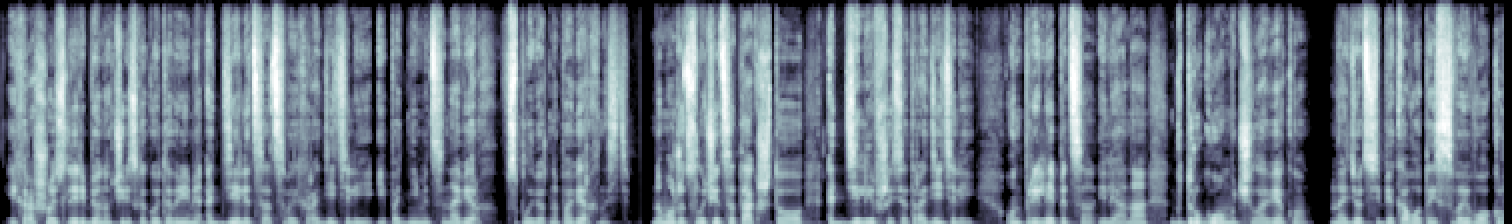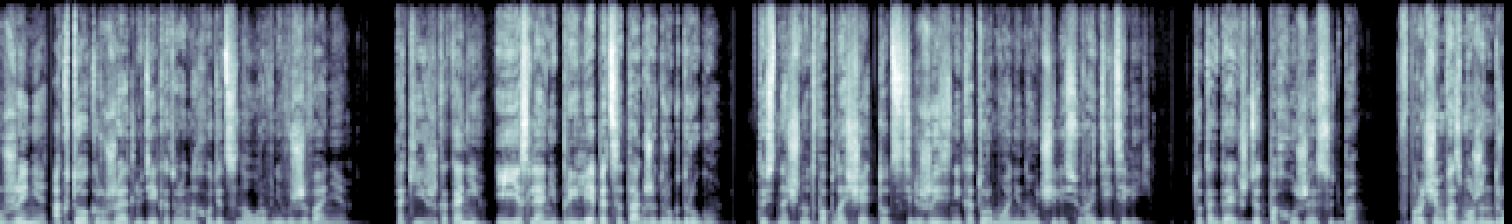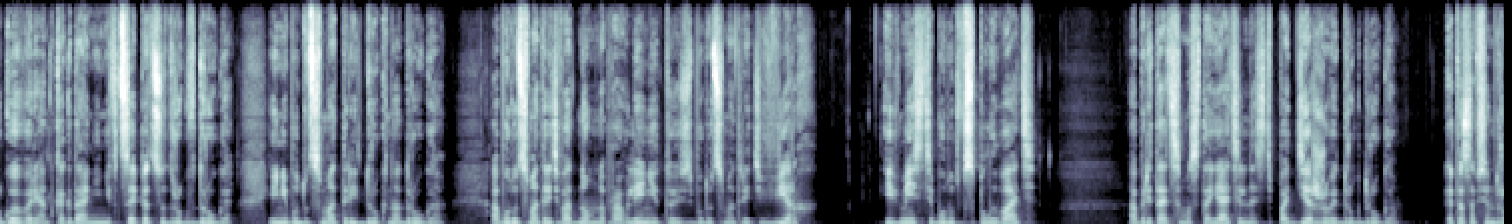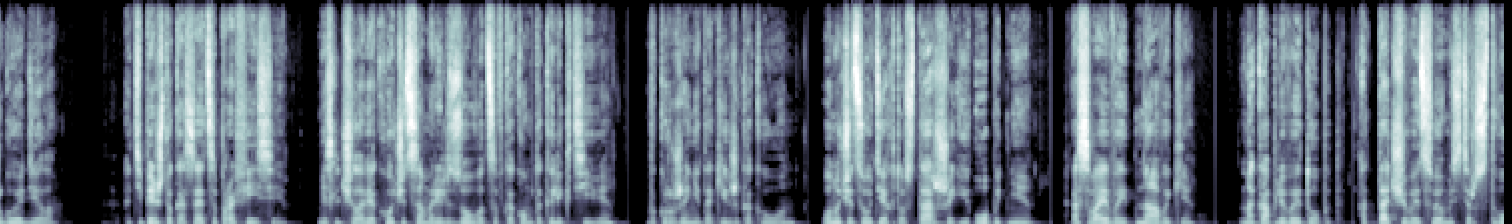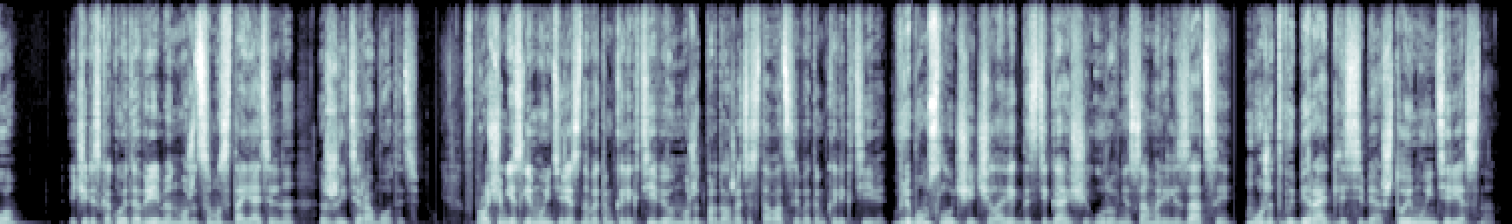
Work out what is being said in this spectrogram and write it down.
И хорошо, если ребенок через какое-то время отделится от своих родителей и поднимется наверх, всплывет на поверхность. Но может случиться так, что, отделившись от родителей, он прилепится или она к другому человеку, найдет себе кого-то из своего окружения, а кто окружает людей, которые находятся на уровне выживания? Такие же, как они. И если они прилепятся также друг к другу, то есть начнут воплощать тот стиль жизни, которому они научились у родителей, то тогда их ждет похожая судьба. Впрочем, возможен другой вариант, когда они не вцепятся друг в друга и не будут смотреть друг на друга, а будут смотреть в одном направлении, то есть будут смотреть вверх, и вместе будут всплывать, обретать самостоятельность, поддерживать друг друга. Это совсем другое дело. А теперь, что касается профессии. Если человек хочет самореализовываться в каком-то коллективе, в окружении таких же, как и он, он учится у тех, кто старше и опытнее, осваивает навыки, накапливает опыт, оттачивает свое мастерство, и через какое-то время он может самостоятельно жить и работать. Впрочем, если ему интересно в этом коллективе, он может продолжать оставаться и в этом коллективе. В любом случае, человек, достигающий уровня самореализации, может выбирать для себя, что ему интересно.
